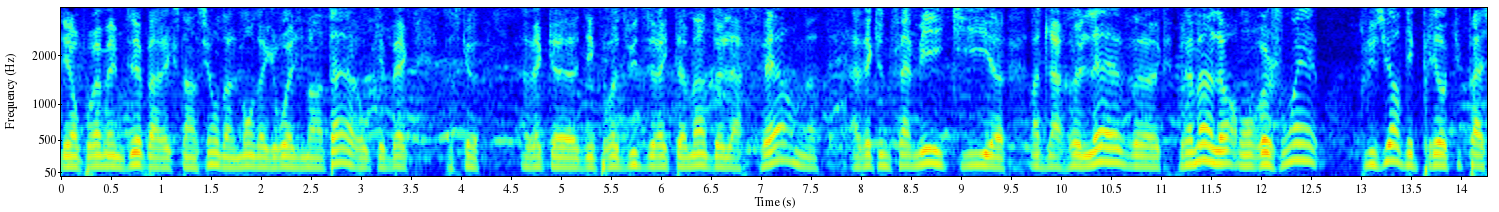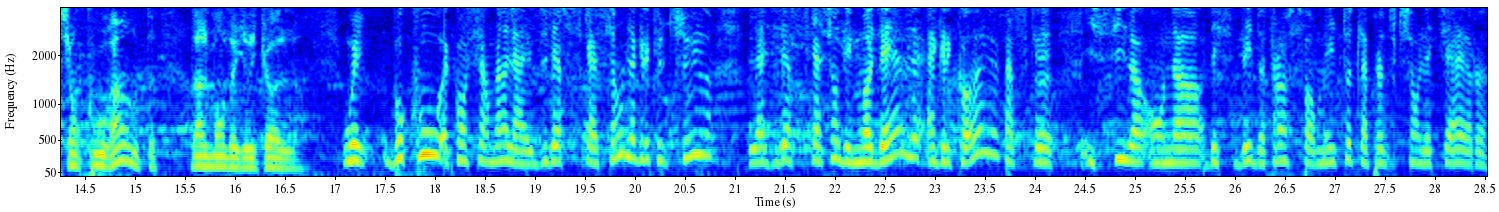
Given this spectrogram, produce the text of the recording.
et on pourrait même dire par extension dans le monde agroalimentaire au Québec, parce que avec euh, des produits directement de la ferme, avec une famille qui euh, a de la relève, euh, vraiment là, on rejoint plusieurs des préoccupations courantes dans le monde agricole. Oui, beaucoup concernant la diversification de l'agriculture, la diversification des modèles agricoles, parce que ici, là, on a décidé de transformer toute la production laitière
